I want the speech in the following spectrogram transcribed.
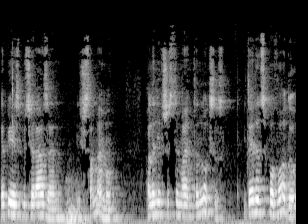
Lepiej jest być razem niż samemu, ale nie wszyscy mają ten luksus. I to jeden z powodów,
